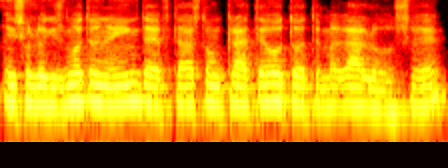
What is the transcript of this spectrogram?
ισολογισμό του 1997 στον κρατεό τότε μεγάλο ΟΣΕ,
